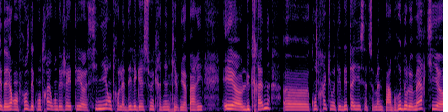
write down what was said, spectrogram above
Et d'ailleurs, en France, des contrats ont déjà été euh, signés entre la délégation ukrainienne qui est venue à Paris et euh, l'Ukraine. Euh, contrats qui ont été détaillés cette semaine par Bruno Le Maire, qui euh,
